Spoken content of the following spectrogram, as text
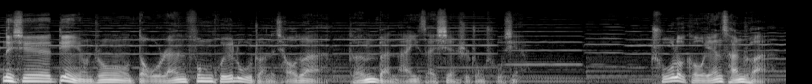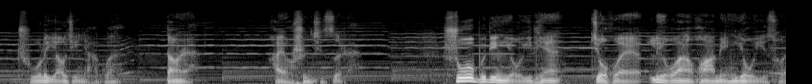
那些电影中陡然峰回路转的桥段，根本难以在现实中出现。除了苟延残喘，除了咬紧牙关，当然还要顺其自然。说不定有一天就会柳暗花明又一村。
